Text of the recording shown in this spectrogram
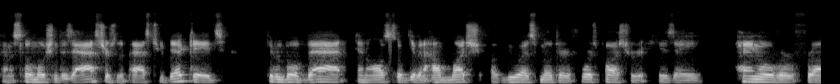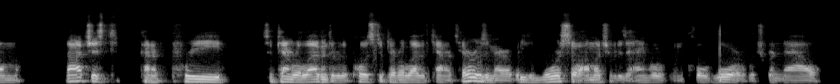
kind of slow motion disasters of the past two decades, given both that, and also given how much of U.S. military force posture is a hangover from not just kind of pre September 11th or the post September 11th counterterrorism era, but even more so, how much of it is a hangover from the Cold War, which we're now,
